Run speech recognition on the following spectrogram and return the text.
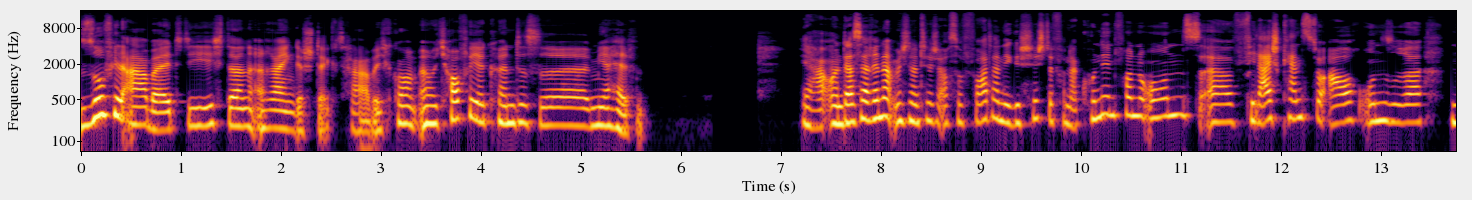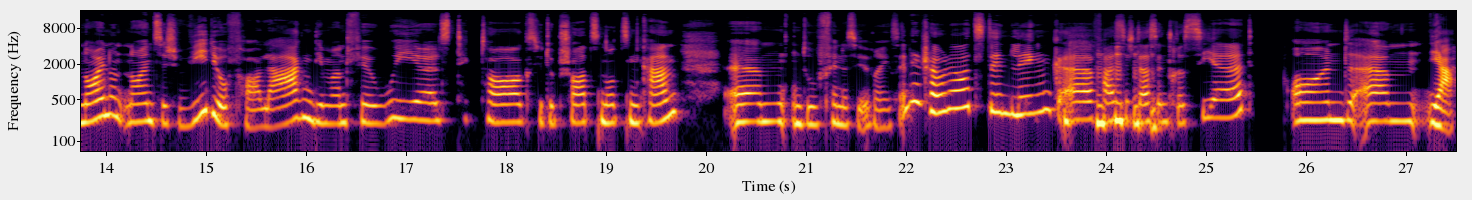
so viel Arbeit, die ich dann reingesteckt habe. Ich, komm, ich hoffe, ihr könnt es äh, mir helfen. Ja, und das erinnert mich natürlich auch sofort an die Geschichte von einer Kundin von uns. Äh, vielleicht kennst du auch unsere 99 Videovorlagen, die man für Wheels, TikToks, YouTube Shorts nutzen kann. Ähm, und du findest hier übrigens in den Show Notes den Link, äh, falls dich das interessiert. Und ähm, ja,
